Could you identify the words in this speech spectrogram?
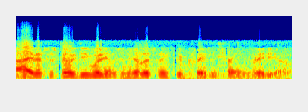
Hi, this is Billy Dee Williams, and you're listening to Crazy Train Radio.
